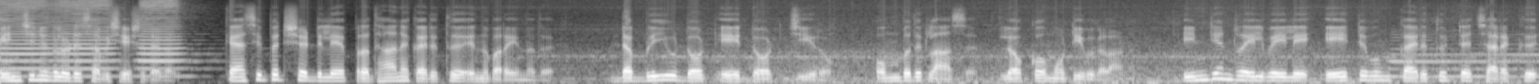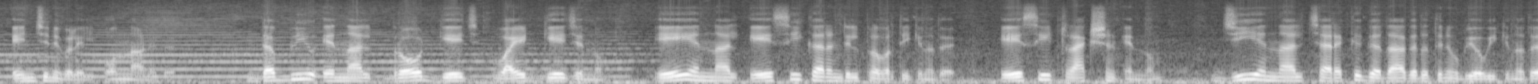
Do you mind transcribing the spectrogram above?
എഞ്ചിനുകളുടെ സവിശേഷതകൾ. കാസിപ്പറ്റ് ഷെഡിലെ പ്രധാന കരുത്ത് എന്ന് പറയുന്നത് W dot A dot zero ഒമ്പത് ക്ലാസ് ലോക്കോമോട്ടീവുകളാണ് ഇന്ത്യൻ റെയിൽവേയിലെ ഏറ്റവും കരുത്തുറ്റ ചരക്ക് എഞ്ചിനുകളിൽ ഒന്നാണിത്. ഡബ്ല്യു എന്നാൽ ബ്രോഡ് ഗേജ് വൈഡ് ഗേജ് എന്നും എ എന്നാൽ എ സി കറണ്ടിൽ പ്രവർത്തിക്കുന്നത് എ സി ട്രാക്ഷൻ എന്നും ജി എന്നാൽ ചരക്ക് ഗതാഗതത്തിന് ഉപയോഗിക്കുന്നത്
